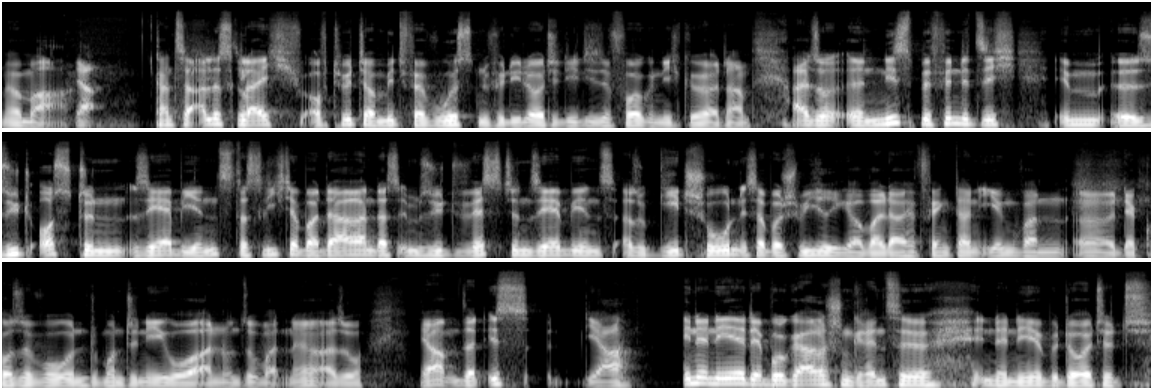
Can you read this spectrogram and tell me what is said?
Hör mal. Ja. Kannst du alles gleich auf Twitter mit verwursten für die Leute, die diese Folge nicht gehört haben. Also äh, Nis befindet sich im äh, Südosten Serbiens. Das liegt aber daran, dass im Südwesten Serbiens, also geht schon, ist aber schwieriger, weil da fängt dann irgendwann äh, der Kosovo und Montenegro an und sowas. Ne? Also ja, das ist, ja, in der Nähe der bulgarischen Grenze, in der Nähe bedeutet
